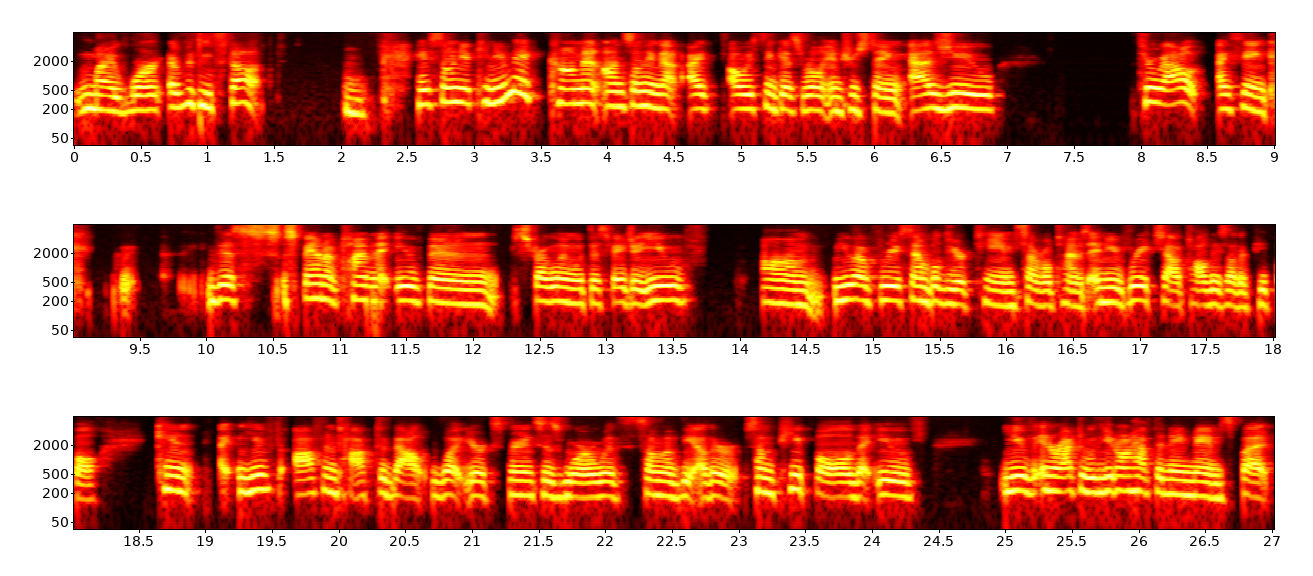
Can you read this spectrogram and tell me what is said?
my work, everything stopped. Mm. Hey, Sonia, can you make comment on something that I always think is really interesting as you throughout, I think, this span of time that you've been struggling with dysphagia, you've um, you have reassembled your team several times, and you've reached out to all these other people. Can you've often talked about what your experiences were with some of the other some people that you've you've interacted with. You don't have to name names but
